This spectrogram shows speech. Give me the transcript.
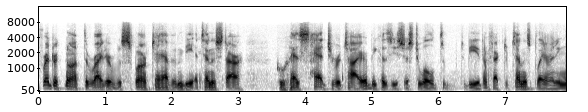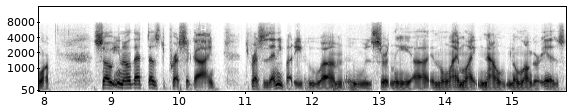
Frederick Knott, the writer, was smart to have him be a tennis star who has had to retire because he's just too old to, to be an effective tennis player anymore. So, you know, that does depress a guy. Depresses anybody who um, who was certainly uh, in the limelight and now no longer is.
